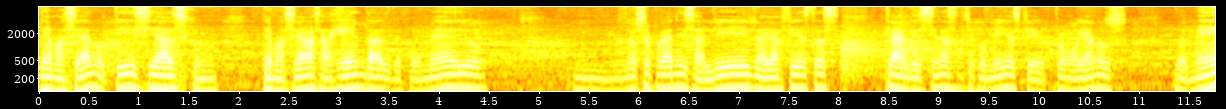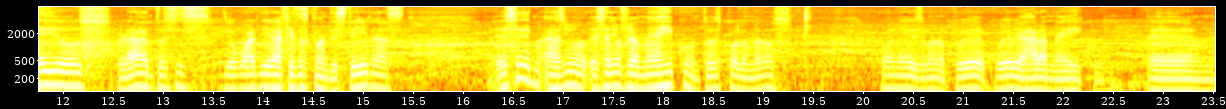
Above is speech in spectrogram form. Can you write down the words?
Demasiadas noticias, con demasiadas agendas de por medio, mm, no se podía ni salir, había fiestas clandestinas, entre comillas, que promovían los, medios, ¿verdad? Entonces yo guardé ir a fiestas clandestinas. Ese año, ese año fui a México, entonces por lo menos, bueno, bueno pude, pude viajar a México. Em,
